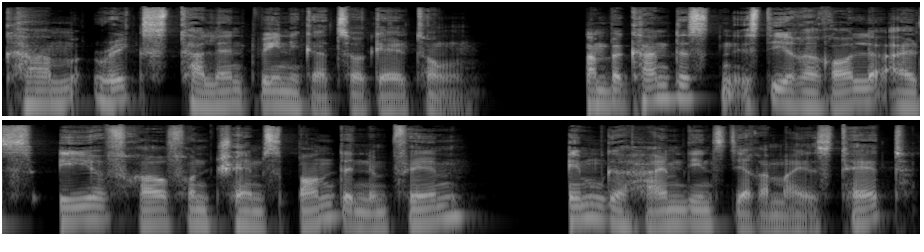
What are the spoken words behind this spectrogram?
kam Ricks Talent weniger zur Geltung. Am bekanntesten ist ihre Rolle als Ehefrau von James Bond in dem Film Im Geheimdienst ihrer Majestät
